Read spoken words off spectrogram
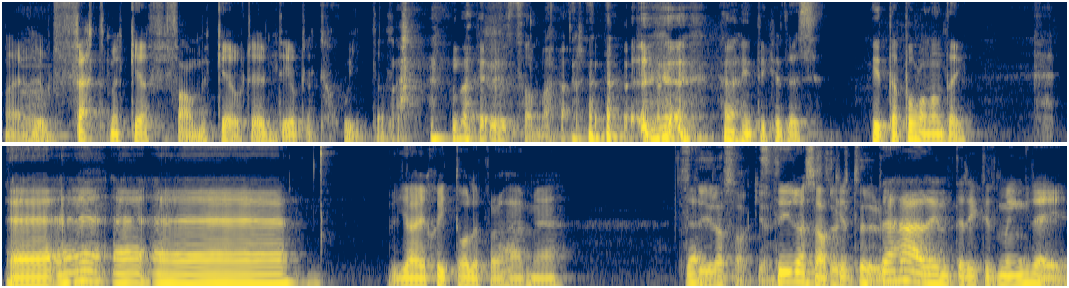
nej, jag har gjort fett mycket. Fy fan mycket jag har gjort. Jag har inte gjort ett skit alltså. Nej, det är samma här. Jag har inte kunnat hitta på någonting. Eh, eh, eh, eh. Jag är skitdålig på det här med Styra saker. styra saker. Struktur. Det här är inte riktigt min grej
